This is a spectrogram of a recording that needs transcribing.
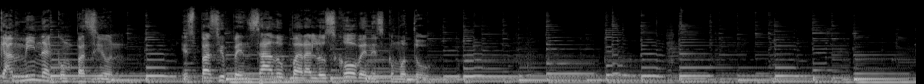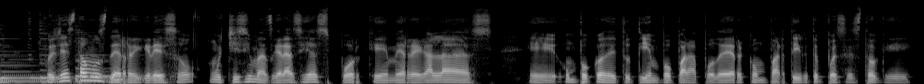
Camina con pasión. Espacio pensado para los jóvenes como tú. Pues ya estamos de regreso. Muchísimas gracias porque me regalas eh, un poco de tu tiempo para poder compartirte pues esto que,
